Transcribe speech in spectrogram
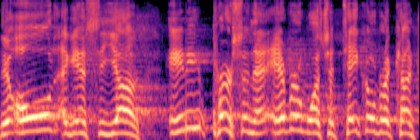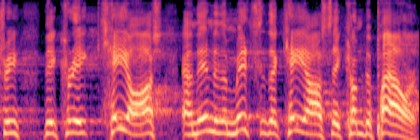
the old against the young. Any person that ever wants to take over a country, they create chaos, and then in the midst of the chaos, they come to power.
